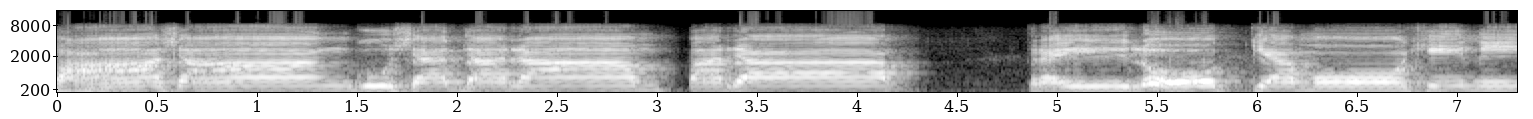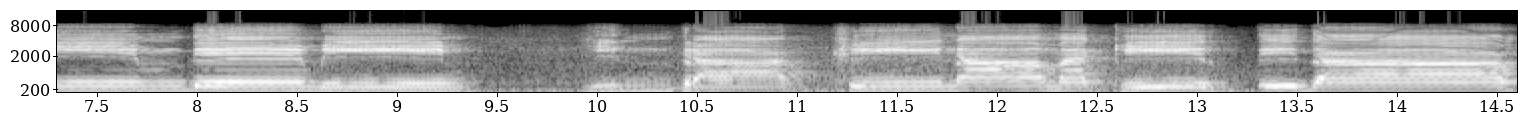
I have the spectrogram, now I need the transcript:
पाशाङ्कुशधरां परां त्रैलोक्यमोहिनीं देवीम् इन्द्राक्षीनामकीर्तिदाम्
